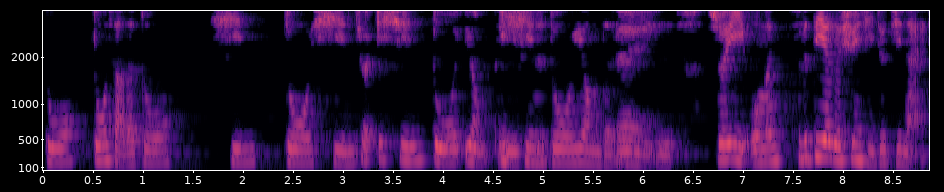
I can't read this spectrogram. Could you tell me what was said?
多多少的多心多心，就一心多用一，心多用的意思。所以，我们是不是第二个讯息就进来？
